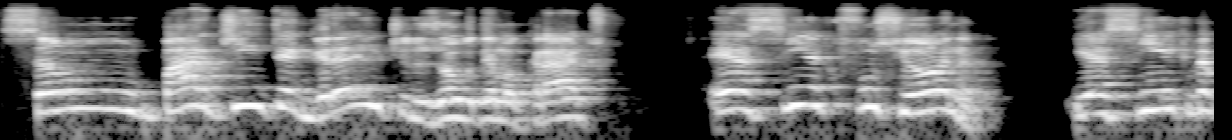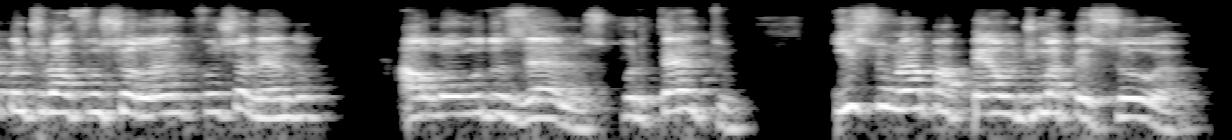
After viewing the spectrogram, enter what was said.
são parte integrante do jogo democrático. É assim é que funciona. E é assim é que vai continuar funcionando, funcionando ao longo dos anos. Portanto, isso não é o papel de uma pessoa,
